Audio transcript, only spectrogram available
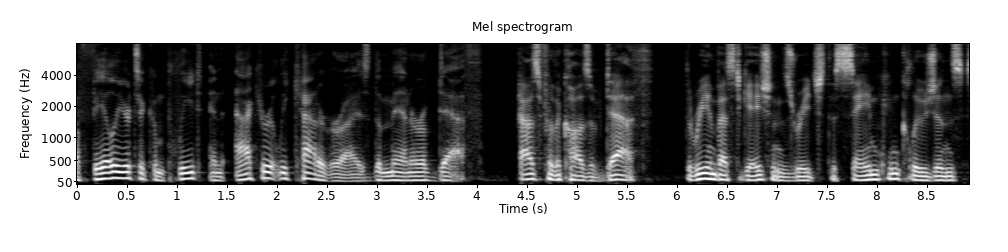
a failure to complete and accurately categorize the manner of death. As for the cause of death, the reinvestigations reached the same conclusions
